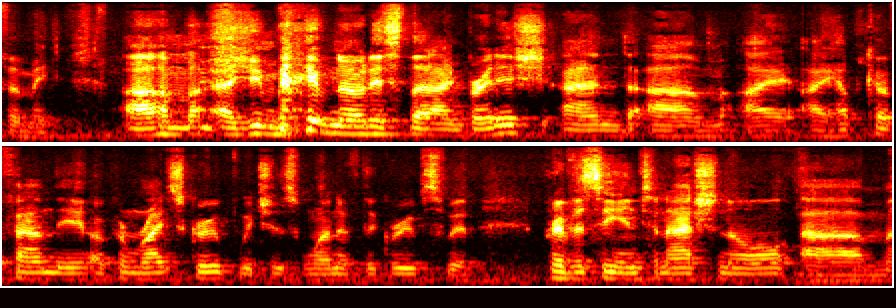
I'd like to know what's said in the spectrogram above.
for me. Um, as you may have noticed that I'm British and um, I, I, helped co-found the Open Rights Group, which is one of the groups with Privacy International um,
